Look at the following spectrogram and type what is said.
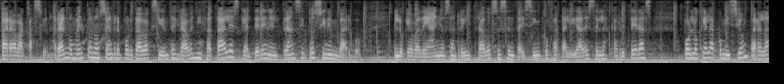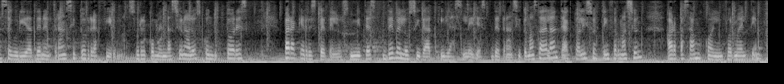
para vacacionar. Al momento no se han reportado accidentes graves ni fatales que alteren el tránsito, sin embargo, en lo que va de año se han registrado 65 fatalidades en las carreteras, por lo que la Comisión para la Seguridad en el Tránsito reafirma su recomendación a los conductores para que respeten los límites de velocidad y las leyes de tránsito. Más adelante actualizo esta información. Ahora pasamos con el informe del tiempo.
